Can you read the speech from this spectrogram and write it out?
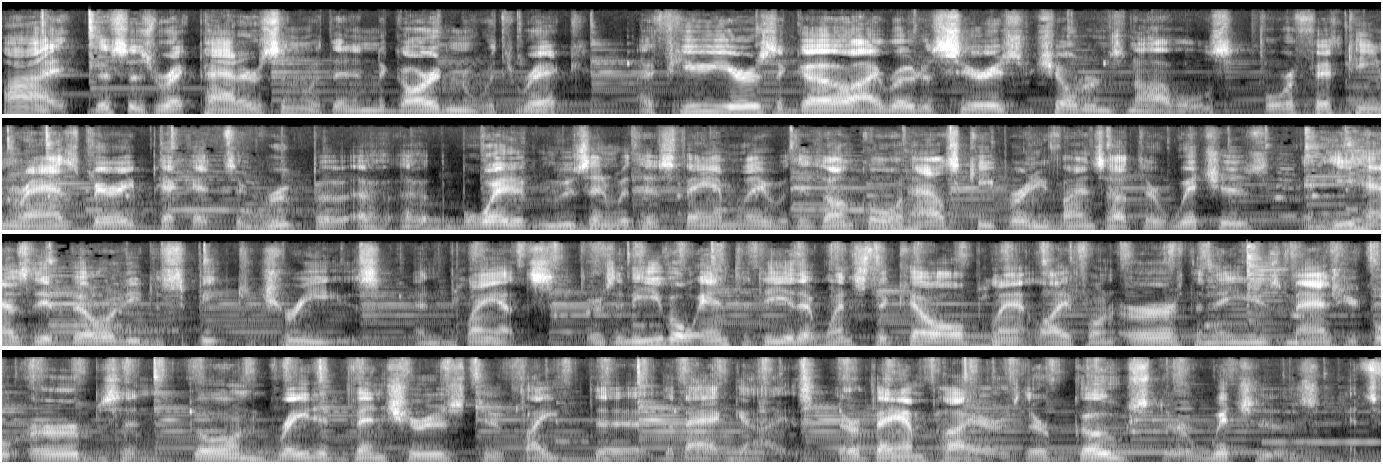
Hi, this is Rick Patterson with In the Garden with Rick. A few years ago, I wrote a series of children's novels, 415 Raspberry Picket. It's a group of a, a boy moves in with his family, with his uncle and housekeeper, and he finds out they're witches, and he has the ability to speak to trees and plants. There's an evil entity that wants to kill all plant life on Earth, and they use magical herbs and go on great adventures to fight the, the bad guys. They're vampires, they're ghosts, they're witches. It's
